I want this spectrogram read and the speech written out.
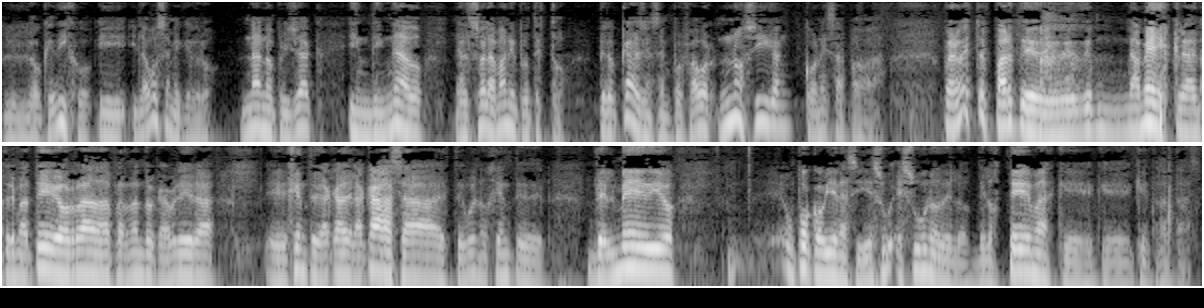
lo que dijo, y, la voz se me quebró. Nano Prillac, indignado, alzó la mano y protestó. Pero cállense, por favor, no sigan con esas pavadas. Bueno, esto es parte de, una mezcla entre Mateo, Rada, Fernando Cabrera, eh, gente de acá de la casa, este, bueno, gente del medio. Un poco bien así, es, uno de los, de los temas que, que, tratás.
